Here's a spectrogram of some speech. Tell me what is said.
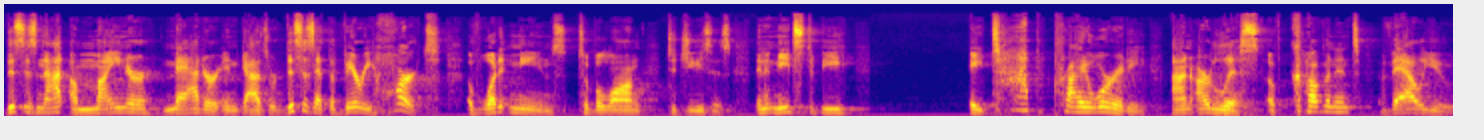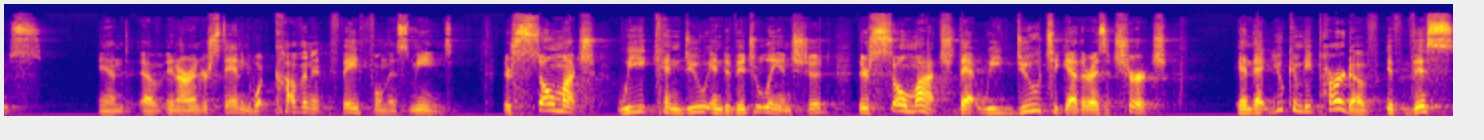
This is not a minor matter in God's word. This is at the very heart of what it means to belong to Jesus. And it needs to be a top priority on our list of covenant values and in our understanding of what covenant faithfulness means. There's so much we can do individually and should. There's so much that we do together as a church and that you can be part of if this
